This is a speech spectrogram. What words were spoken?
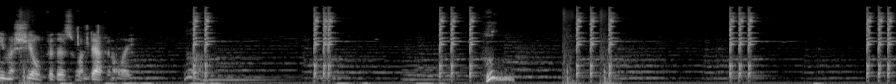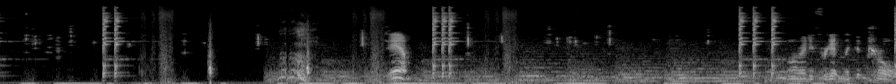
Need my shield for this one, definitely. Damn. I'm already forgetting the controls.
